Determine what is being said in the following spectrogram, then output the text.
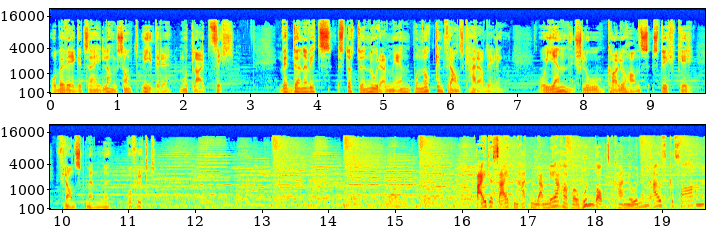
og beveget seg langsomt videre mot Leipzig. Ved Dønnewitz støtte Nordarmeen på nok en fransk herreavdeling, og igjen slo Karl Johans styrker franskmennene på flukt. Beide Seiten hatten ja mehrere hundert Kanonen aufgefahren.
